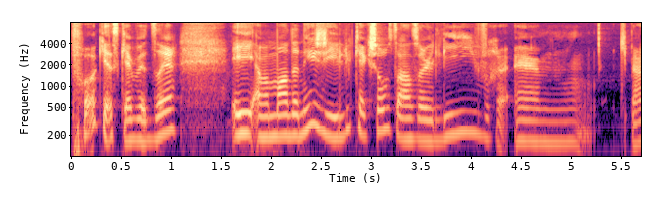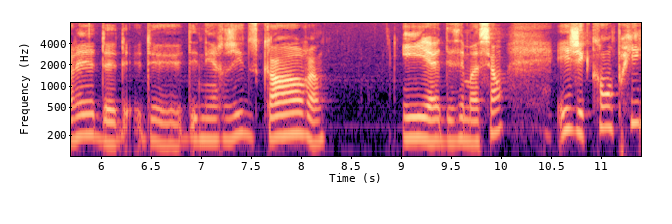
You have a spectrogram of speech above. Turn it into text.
pas qu'est-ce qu'elle veut dire. Et à un moment donné, j'ai lu quelque chose dans un livre euh, qui parlait d'énergie de, du corps et euh, des émotions. Et j'ai compris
